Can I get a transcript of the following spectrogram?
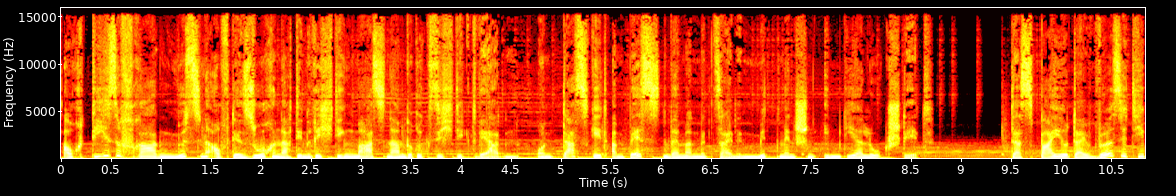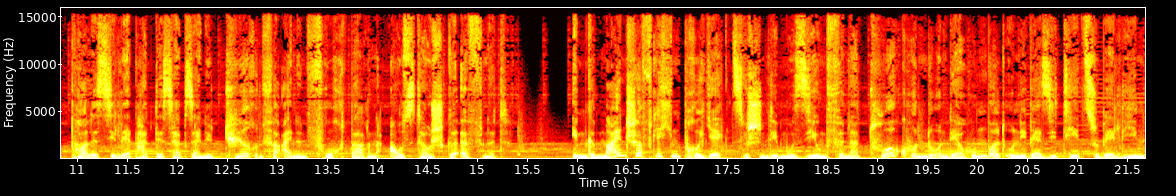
Auch diese Fragen müssen auf der Suche nach den richtigen Maßnahmen berücksichtigt werden. Und das geht am besten, wenn man mit seinen Mitmenschen im Dialog steht. Das Biodiversity Policy Lab hat deshalb seine Türen für einen fruchtbaren Austausch geöffnet. Im gemeinschaftlichen Projekt zwischen dem Museum für Naturkunde und der Humboldt-Universität zu Berlin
